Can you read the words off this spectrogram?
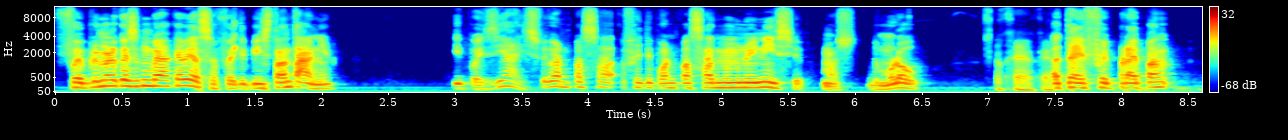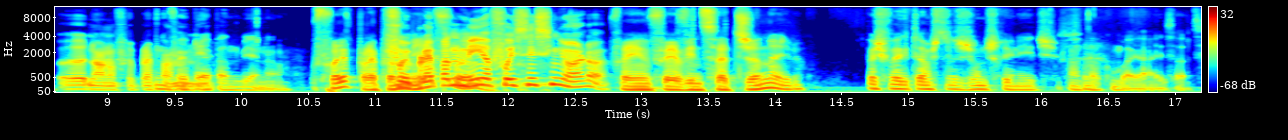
foi a primeira coisa que me veio à cabeça. Foi tipo instantâneo. E depois, yeah, isso foi o ano passado. Foi tipo o ano passado mesmo no início. Mas demorou. Ok, ok. Até foi pré-pandemia. não, não foi Não foi pré-pandemia. pré-pandemia, não. Foi pré-pandemia. Foi pré-pandemia, foi sim senhora. Foi, foi a 27 de janeiro. Depois foi que estivemos todos juntos reunidos cantar com Baia, exato.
